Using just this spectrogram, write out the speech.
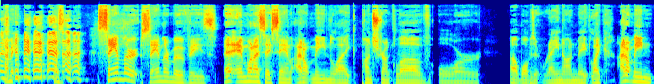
I mean, Sandler Sandler movies, and when I say Sandler, I don't mean like Punch Drunk Love or uh, what was it, Rain on Me. Like I don't mean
